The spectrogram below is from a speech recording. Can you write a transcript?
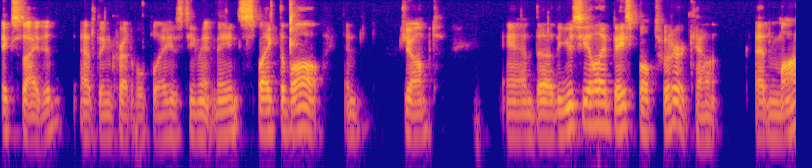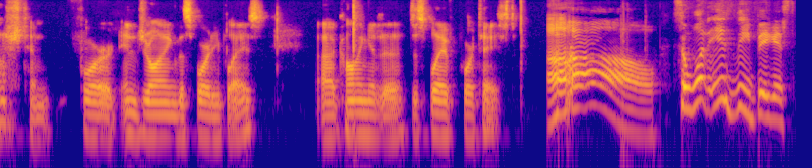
excited at the incredible play his teammate made, spiked the ball and jumped, and uh, the UCLA baseball Twitter account admonished him for enjoying the sport he plays, uh, calling it a display of poor taste. Oh, so what is the biggest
